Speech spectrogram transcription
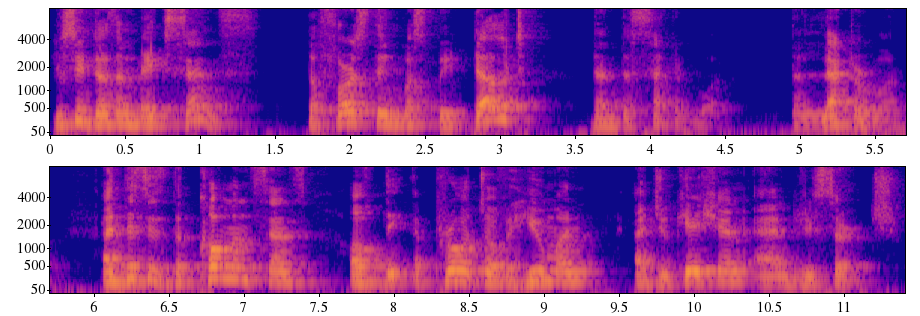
You see, it doesn't make sense. The first thing must be dealt, then the second one, the latter one. And this is the common sense of the approach of human education and research.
